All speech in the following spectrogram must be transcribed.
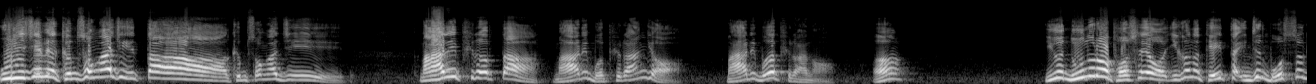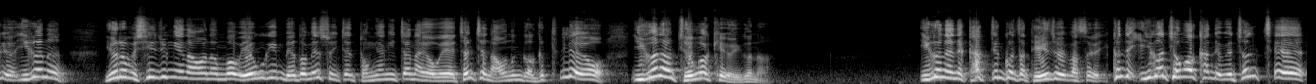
우리 집에 금송아지 있다. 금송아지. 말이 필요 없다. 말이 뭐 필요한겨? 말이 뭐 필요하노? 어? 이거 눈으로 보세요. 이거는 데이터 인제는 못 속여요. 이거는 여러분 시중에 나오는 뭐 외국인 매도 매수 있잖아요. 동향 있잖아요. 왜 전체 나오는 거. 그 틀려요. 이거는 정확해요. 이거는. 이거는 각 증권사 대조해 봤어요. 근데 이거 정확한데 왜 전체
